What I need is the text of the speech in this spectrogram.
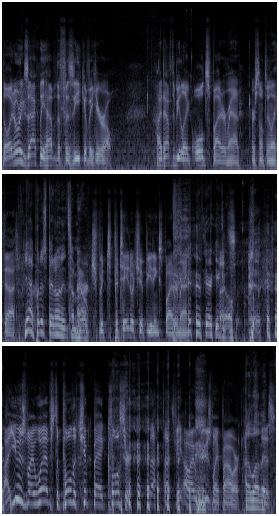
though I don't exactly have the physique of a hero. I'd have to be like old Spider Man or something like that. Yeah, put a spin on it somehow. Or ch- pot- potato chip eating Spider Man. there you go. I use my webs to pull the chip bag closer. That- That's how I would use my power. I love it.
